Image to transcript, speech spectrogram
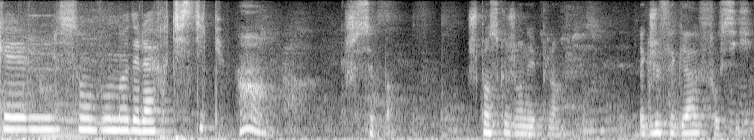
Quels sont vos modèles artistiques? Je sais pas. Je pense que j'en ai plein. Et que je fais gaffe aussi.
